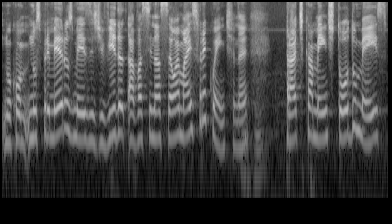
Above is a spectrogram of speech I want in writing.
no, nos primeiros meses de vida, a vacinação é mais frequente, né? Uhum praticamente todo mês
